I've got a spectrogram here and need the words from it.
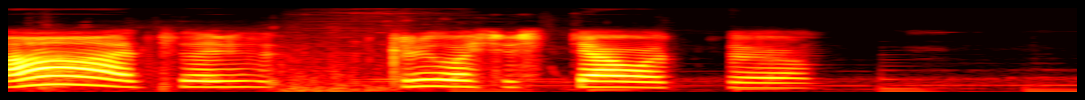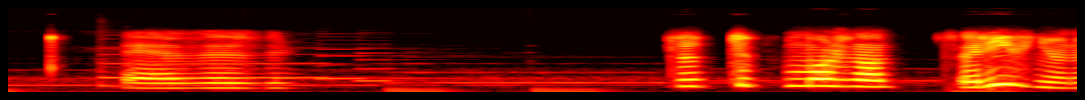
А, це відкрилась ось ця от. Е, е, з- з- Тут, типу, можна от рівню.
